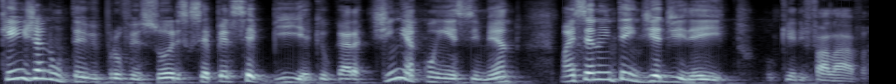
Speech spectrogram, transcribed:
Quem já não teve professores que você percebia que o cara tinha conhecimento, mas você não entendia direito o que ele falava?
